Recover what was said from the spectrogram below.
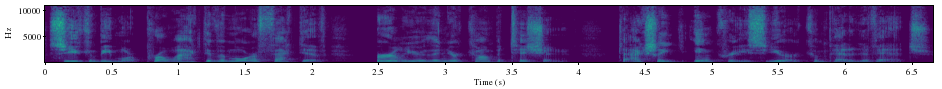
so you can be more proactive and more effective earlier than your competition to actually increase your competitive edge?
